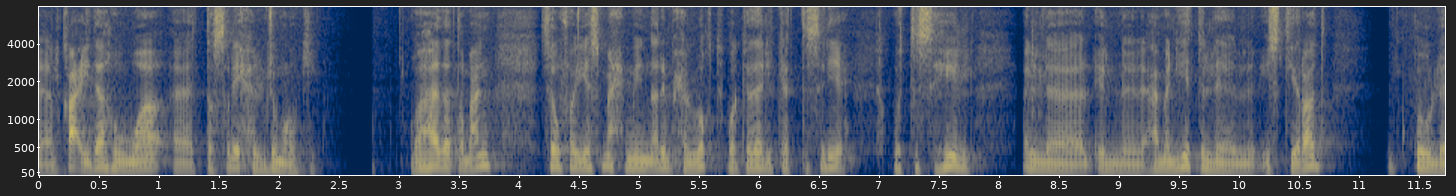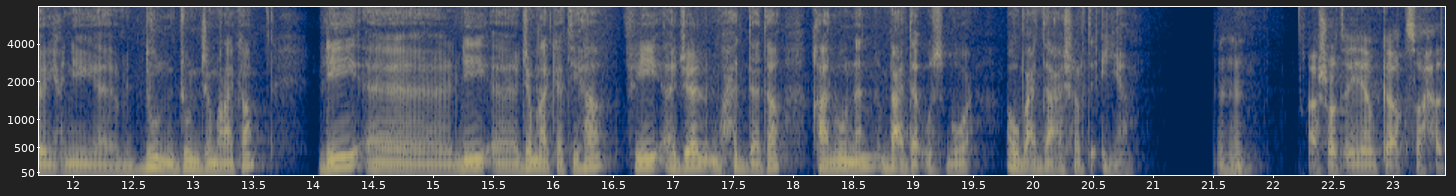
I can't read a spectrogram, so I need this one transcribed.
القاعدة هو آه، التصريح الجمركي. وهذا طبعا سوف يسمح من ربح الوقت وكذلك التسريع والتسهيل عملية الاستيراد. نقول يعني بدون دون جمركة. لجمركتها في أجل محددة قانونا بعد أسبوع أو بعد عشرة أيام. عشرة أيام كأقصى حد.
